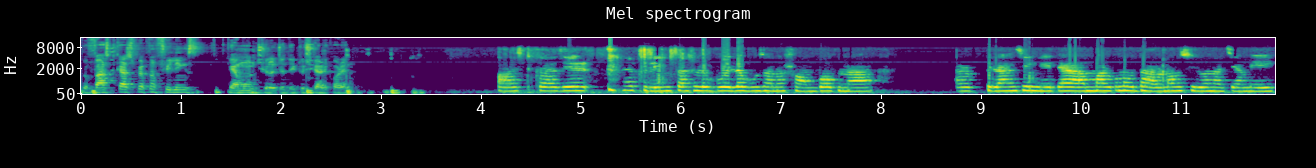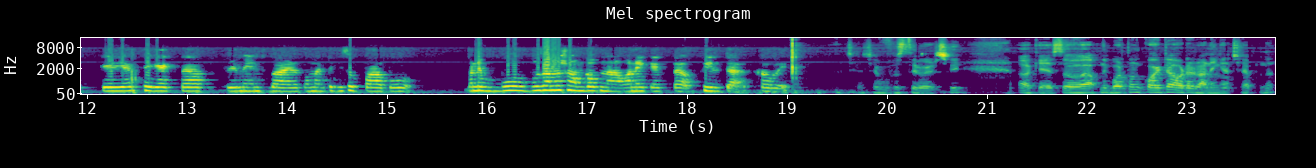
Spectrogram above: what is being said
তো ফার্স্ট কাজ পেয়ে আপনার ফিলিংস কেমন ছিল? যদি একটু শেয়ার করেন। ফার্স্ট কাজের ফিলিংস আসলে বইলা বোঝানো সম্ভব না। আর ফ্রিল্যান্সিং এটা আমার কোনো ধারণাও ছিল না যে আমি এই ক্যারিয়ার থেকে একটা পেমেন্ট বা এরকম একটা কিছু পাবো। মানে বোঝানো সম্ভব না অনেক একটা ফিলটা হবে। আচ্ছা আচ্ছা বুঝতে পারছি। ওকে সো আপনি বর্তমান কয়টা অর্ডার রানিং আছে আপনার?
